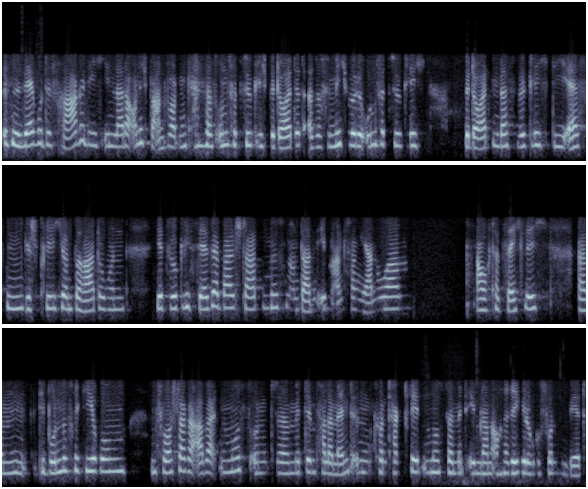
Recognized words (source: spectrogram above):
ist eine sehr gute Frage, die ich Ihnen leider auch nicht beantworten kann, was unverzüglich bedeutet. Also für mich würde unverzüglich bedeuten, dass wirklich die ersten Gespräche und Beratungen jetzt wirklich sehr, sehr bald starten müssen und dann eben Anfang Januar auch tatsächlich ähm, die Bundesregierung einen Vorschlag erarbeiten muss und äh, mit dem Parlament in Kontakt treten muss, damit eben dann auch eine Regelung gefunden wird.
